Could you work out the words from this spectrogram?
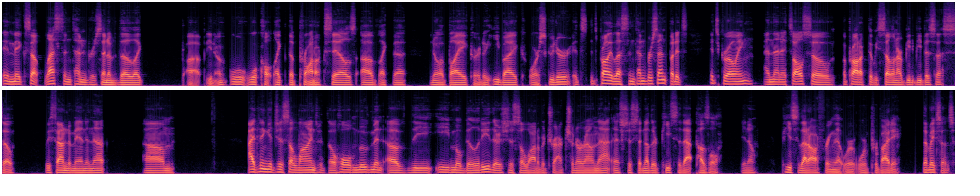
it makes up less than 10% of the like uh, you know we'll, we'll, call it like the product sales of like the you know a bike or the e-bike or scooter. It's it's probably less than 10% but it's it's growing. And then it's also a product that we sell in our b2b business so we found demand in that. Um, i think it just aligns with the whole movement of the e-mobility. There's just a lot of attraction around that it's just another piece of that puzzle you know piece of that offering that we're, we're providing. That makes sense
